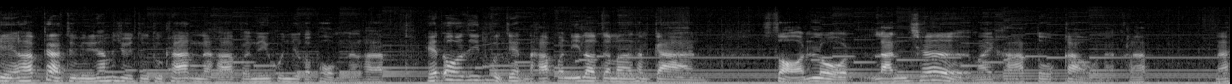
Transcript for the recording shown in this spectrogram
โอเคครับกราบสวัสดีท่านผู้ชมทุกทุกท่านนะครับ วันนี้คุณอยู่กับผมนะครับ HOG 07นะครับ วันนี้เราจะมาทำการสอนโหลด Launcher Minecraft ตัวเก่านะครับนะ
